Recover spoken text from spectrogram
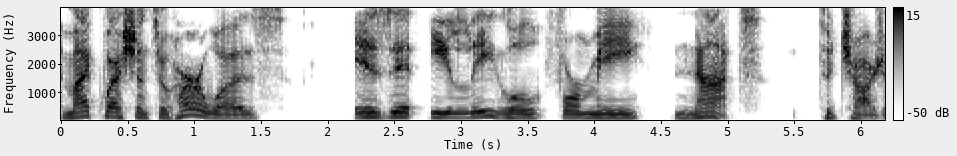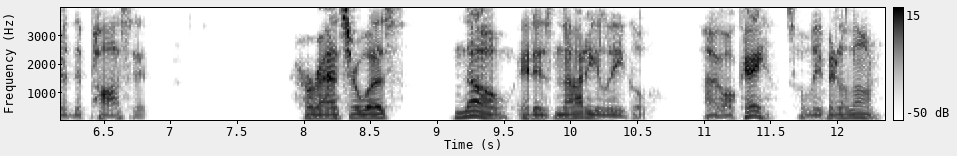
My question to her was Is it illegal for me not to charge a deposit? Her answer was No, it is not illegal. I, okay, so leave it alone.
